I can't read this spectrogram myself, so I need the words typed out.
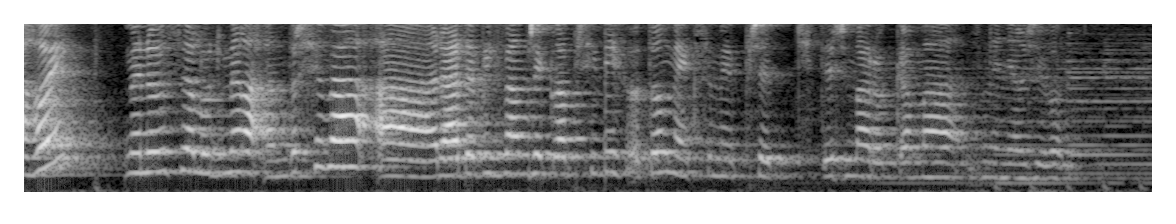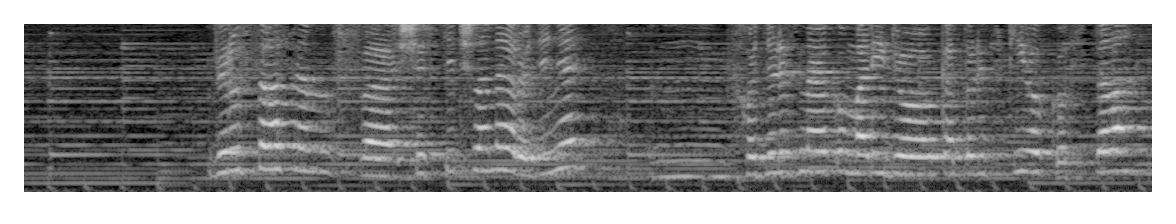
Ahoj, jmenuji se Ludmila Andršová a ráda bych vám řekla příběh o tom, jak se mi před čtyřma rokama změnil život. Vyrůstala jsem v šestičlené rodině, mm, chodili jsme jako malí do katolického kostela,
